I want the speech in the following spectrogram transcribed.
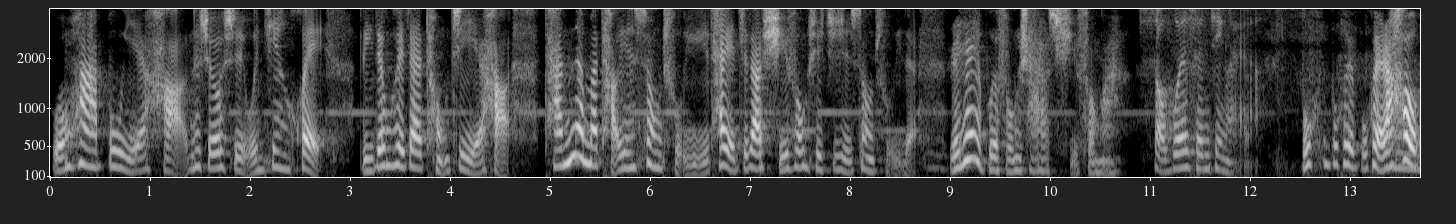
文化部也好，那时候是文建会。李登辉在统治也好，他那么讨厌宋楚瑜，他也知道徐峰是支持宋楚瑜的，人家也不会封杀徐峰啊，手不会伸进来了。不会不会不会。然后、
